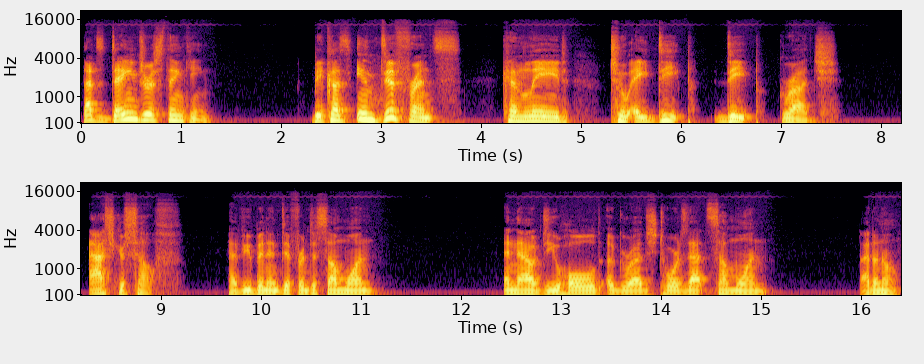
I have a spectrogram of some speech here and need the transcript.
that's dangerous thinking because indifference can lead to a deep, deep grudge. Ask yourself have you been indifferent to someone? And now do you hold a grudge towards that someone? I don't know.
